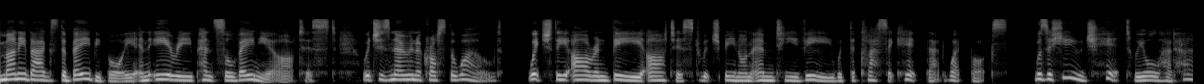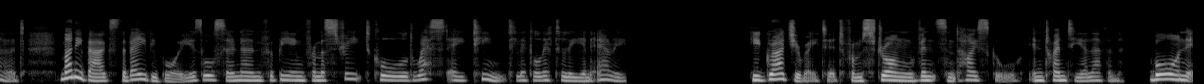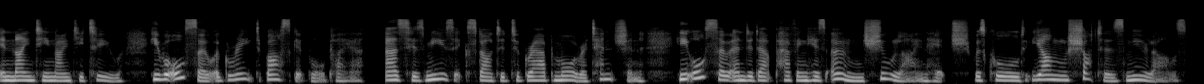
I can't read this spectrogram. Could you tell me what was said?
Moneybags the Baby Boy, an Erie, Pennsylvania artist, which is known across the world, which the R&B artist which been on MTV with the classic hit That Wet Box, was a huge hit we all had heard. Moneybags the Baby Boy is also known for being from a street called West 18th Little Italy in Erie. He graduated from Strong Vincent High School in 2011. Born in 1992, he was also a great basketball player. As his music started to grab more attention, he also ended up having his own shoe line which was called Young Shotters Mulals.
